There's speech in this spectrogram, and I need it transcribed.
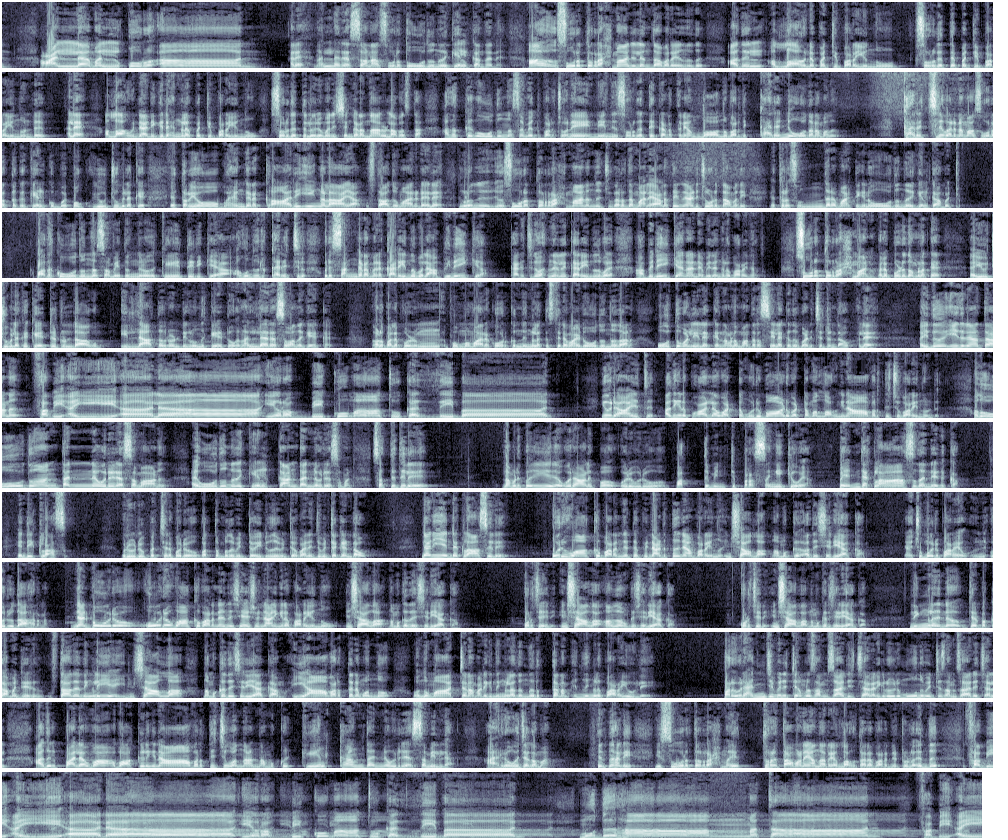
അല്ലമൽ ഖുർആൻ അല്ലേ? നല്ല രസമാണ് ആ സൂറത്ത് ഓതുന്നത് കേൾക്കാൻ തന്നെ. ആ സൂറത്തു റഹ്മാനിൽ എന്താ പറയുന്നത്? അതിൽ അള്ളാഹുവിനെ പറ്റി പറയുന്നു സ്വർഗത്തെ പറ്റി പറയുന്നുണ്ട് അല്ലേ? അള്ളാഹുവിന്റെ അനുഗ്രഹങ്ങളെ പറ്റി പറയുന്നു സ്വർഗത്തിൽ ഒരു മനുഷ്യൻ കടന്നാലുള്ള അവസ്ഥ. അതൊക്കെ ഓതുന്ന സമയത്ത് പറിച്ചോനെ എന്നെ നീ സ്വർഗത്തിൽ കടത്തണേ അള്ളാഹ് എന്ന് പറഞ്ഞ് കരഞ്ഞു ഓതണം അത്. കരച്ചിൽ വരണം ആ സൂറത്തൊക്കെ കേൾക്കുമ്പോൾ. ഇപ്പോൾ യൂട്യൂബിലൊക്കെ എത്രയോ ഭയങ്കര കാര്യങ്ങളായ ഉസ്താദുമാരുടെ അല്ലേ? നിങ്ങളൊന്ന് സൂറത്തുർ റഹ്മാൻ എന്ന് വെറുതെ മലയാളത്തിൽ നിന്ന് അടിച്ചു കൊടുത്താൽ മതി. എത്ര സുന്ദരമായിട്ട് ഇങ്ങനെ ഓതുന്നത് കേൾക്കാൻ പറ്റും. അപ്പോൾ അതൊക്കെ ഓതുന്ന സമയത്ത് ഇങ്ങനെ ഒന്ന് കേട്ടിരിക്കുക. അതൊന്നും ഒരു കരച്ചിൽ ഒരു സങ്കടം വരെ കരയുന്ന പോലെ അഭിനയിക്കുക. കരച്ചിൽ പറഞ്ഞാൽ കരയുന്നത് പോലെ അഭിനയിക്കാനാണ് നബി തങ്ങൾ പറഞ്ഞത്. സൂറത്തുർ റഹ്മാൻ പലപ്പോഴും നമ്മളൊക്കെ യൂട്യൂബിലൊക്കെ കേട്ടിട്ടുണ്ടാകും. ഇല്ലാത്തവരുണ്ടെങ്കിൽ ഒന്ന് കേട്ടു നല്ല രസമാണ് കേൾക്കാൻ. നമ്മൾ പലപ്പോഴും പുമ്മമാരെ ഓർക്കും നിങ്ങളൊക്കെ സ്ഥിരമായിട്ട് ഓതുന്നതാണ്. ഓത്തുപള്ളിയിലൊക്കെ നമ്മൾ മദ്രസയിലൊക്കെ ഇത് പഠിച്ചിട്ടുണ്ടാവും അല്ലേ? ഇത് ഇതിനകത്താണ് ഫബി ഐ റബ്ബിക്കുമാ തുകദ്ദിബാൻ. ഈ ഒരു ആയത്ത് അതിങ്ങനെ പലവട്ടം ഒരുപാട് വട്ടം അള്ളാഹു ഇങ്ങനെ ആവർത്തിച്ച് പറയുന്നുണ്ട്. അത് ഓതാൻ തന്നെ ഒരു രസമാണ്. അത് ഓതുന്നത് കേൾക്കാൻ തന്നെ ഒരു രസമാണ്. സത്യത്തിൽ നമ്മളിപ്പോൾ ഈ ഒരാളിപ്പോൾ ഒരു ഒരു പത്ത് മിനിറ്റ് പ്രസംഗിക്കുകയാണ്. ഇപ്പോൾ എന്റെ ക്ലാസ് തന്നെ എടുക്കാം. എന്റെ ഈ ക്ലാസ്. ഒരു ഒരു ചിലപ്പോൾ ഒരു പത്തൊമ്പത് മിനിറ്റോ ഇരുപത് മിനിറ്റോ പതിനഞ്ച് മിനിറ്റൊക്കെ ഉണ്ടാവും. ഞാൻ ഈ എന്റെ ക്ലാസ്സിൽ ഒരു വാക്ക് പറഞ്ഞിട്ട് പിന്നെ അടുത്ത് ഞാൻ പറയുന്നു ഇൻഷാല്ല നമുക്ക് അത് ശരിയാക്കാം. ഞാൻ ചുമ്മാ ഒരു പറയാം ഒരു ഉദാഹരണം. ഞാനിപ്പോൾ ഓരോ ഓരോ വാക്ക് പറഞ്ഞതിന് ശേഷം ഞാനിങ്ങനെ പറയുന്നു ഇൻഷാല്ല നമുക്കത് ശരിയാക്കാം. കുറച്ച് കഴിഞ്ഞ്. ഇൻഷാല്ല അത് നമുക്ക് ശരിയാക്കാം. കുറച്ച് കഴിഞ്ഞ്. ഇൻഷാല്ല നമുക്കത് ശരിയാക്കാം. നിങ്ങൾ തന്നെ ചിലപ്പോൾ കമന്റ് ചെയ്തു ഉസ്താദെ നിങ്ങൾ ഈ ഇൻഷാ അല്ല നമുക്കത് ശരിയാക്കാം. ഈ ആവർത്തനം ഒന്ന് ഒന്ന് മാറ്റണം. അല്ലെങ്കിൽ നിങ്ങളത് നിർത്തണം എന്ന് നിങ്ങൾ പറയൂലേ? പറ ഒരു അഞ്ച് മിനിറ്റ് നമ്മൾ സംസാരിച്ചാൽ അല്ലെങ്കിൽ ഒരു മൂന്ന് മിനിറ്റ് സംസാരിച്ചാൽ അതിൽ പല വാ വാക്കുകൾ ഇങ്ങനെ ആവർത്തിച്ച് വന്നാൽ നമുക്ക് കേൾക്കാൻ തന്നെ ഒരു രസമില്ല. അരോചകമാണ്. എന്നാൽ ഈ സൂറത്ത് റഹ്മ എത്ര തവണയാണെന്നറിയാം അള്ളാഹു താല പറഞ്ഞിട്ടുള്ളത്. എന്ത്? ഫബി ഐ റബ്ബിക്കുമാ തുകദ്ദിബാൻ. മുദ്ഹാമ്മതാൻ فبأي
